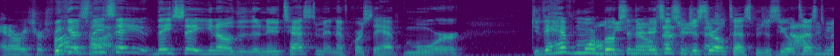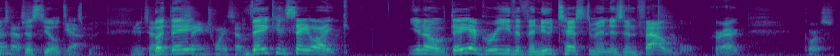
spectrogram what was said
an early church Because they taught it. say they say you know the, the New Testament, and of course they have more. Do they have more Only- books in their no, New Testament, or New just their Old Testament. Testament? Just the Old the Testament? Just the Old Testament, yeah. Testament. New but they same 27 they can say like, you know, they agree that the New Testament is infallible, correct? of course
